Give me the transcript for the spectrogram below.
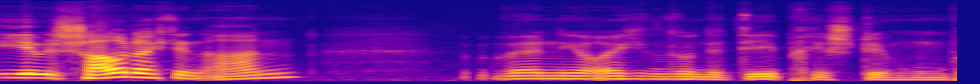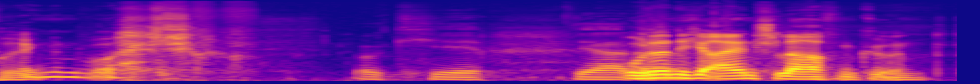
ihr schaut euch den an, wenn ihr euch in so eine Depri-Stimmung bringen wollt. Okay. Ja, Oder nicht einschlafen könnt.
